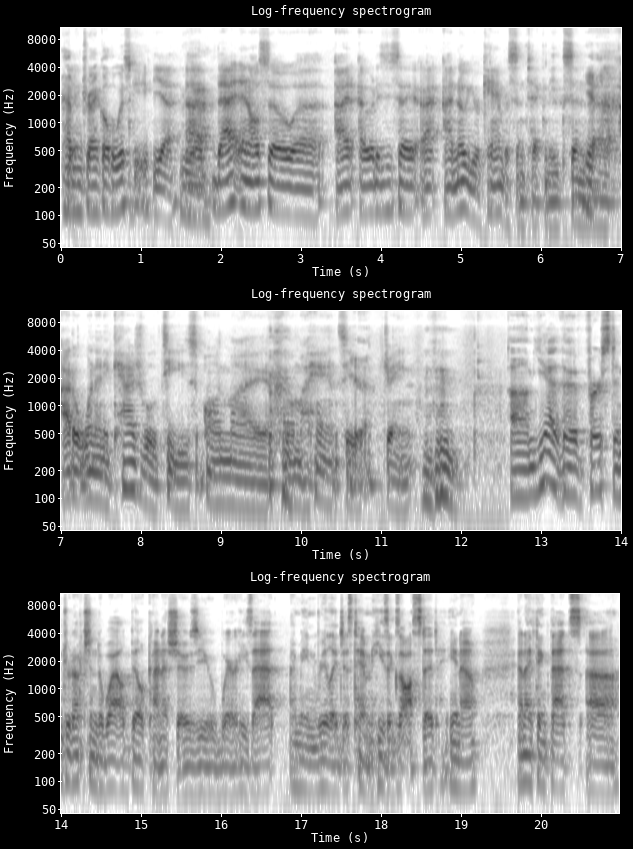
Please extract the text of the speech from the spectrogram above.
having drank all the whiskey. Yeah, Yeah. Uh, that and also, uh, I, I what does he say? I, I know your canvassing techniques, and Yeah. uh, I don't want any casualties on my on my hands here, Yeah. Jane. Um, yeah, the first introduction to Wild Bill kind of shows you where he's at. I mean, really, just him. He's exhausted, you know, and I think that's uh,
